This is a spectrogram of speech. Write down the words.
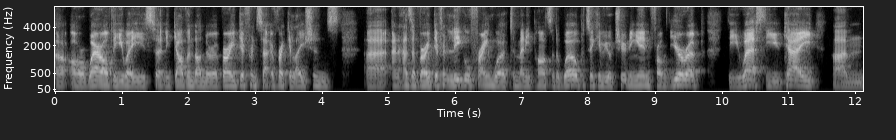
uh, are aware of, the UAE is certainly governed under a very different set of regulations. Uh, and has a very different legal framework to many parts of the world, particularly if you're tuning in from Europe, the US, the UK. Um,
